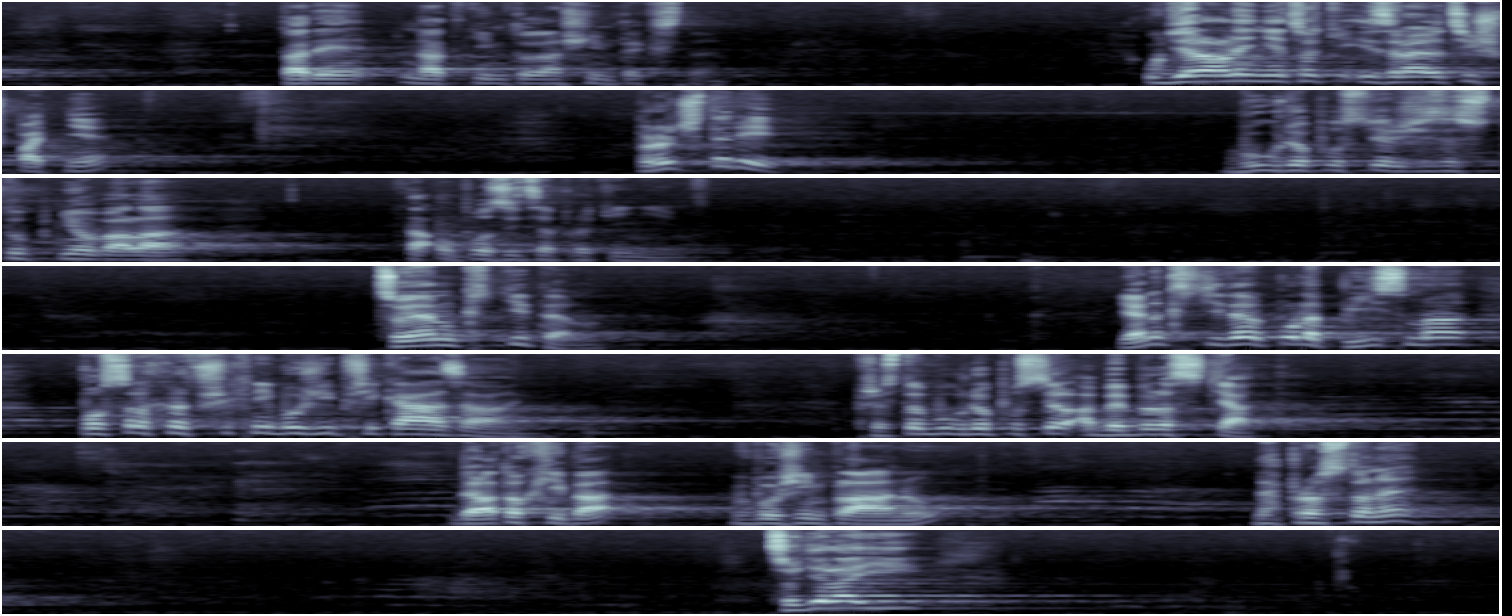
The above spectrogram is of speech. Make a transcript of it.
tady nad tímto naším textem. Udělali něco ti Izraelci špatně? Proč tedy Bůh dopustil, že se stupňovala ta opozice proti ním? Co Jan Křtitel? Jan Křtitel podle písma poslechl všechny boží přikázání. Přesto Bůh dopustil, aby byl sťat. Byla to chyba v božím plánu? Naprosto ne. Co dělají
